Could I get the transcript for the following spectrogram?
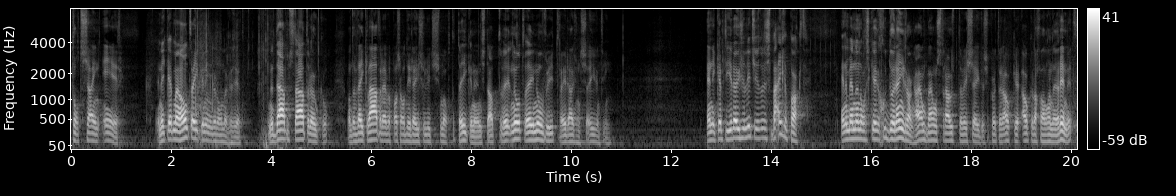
tot zijn eer. En ik heb mijn handtekening eronder gezet. En de datum staat er ook op. Want een week later hebben we pas al die resoluties mochten tekenen. En staat 0204 2017. En ik heb die resoluties er dus bijgepakt. En ik ben er nog eens een keer goed doorheen gegaan. Hij hangt bij ons trouwens op de wc, dus ik word er elke, elke dag wel aan herinnerd.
